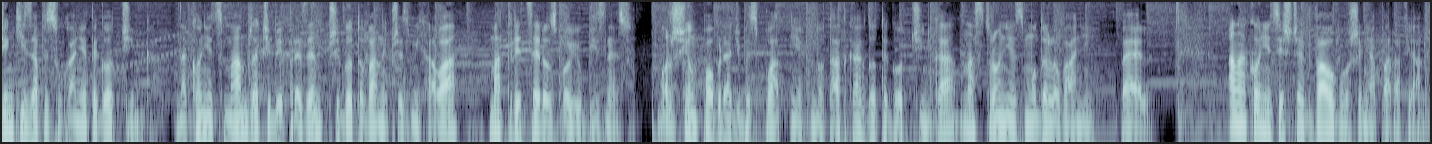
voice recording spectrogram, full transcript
Dzięki za wysłuchanie tego odcinka. Na koniec mam dla Ciebie prezent przygotowany przez Michała Matrycę rozwoju biznesu. Możesz ją pobrać bezpłatnie w notatkach do tego odcinka na stronie zmodelowani.pl. A na koniec jeszcze dwa ogłoszenia parafialne.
